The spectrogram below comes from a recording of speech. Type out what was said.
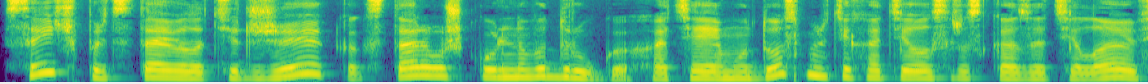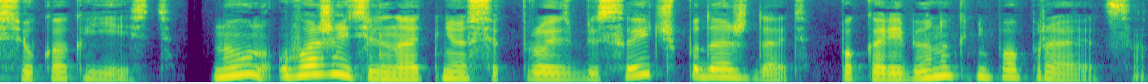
Сейдж представила Тиджея как старого школьного друга, хотя ему до смерти хотелось рассказать Илаю все как есть. Но он уважительно отнесся к просьбе Сейдж подождать, пока ребенок не поправится.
